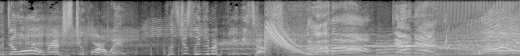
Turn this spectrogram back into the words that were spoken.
The Del Oro Ranch is too far away. Let's just leave them at Phoebe's house. Dennis! Whoa!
